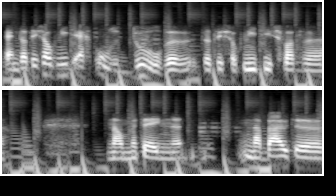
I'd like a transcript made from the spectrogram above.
en dat is ook niet echt ons doel. We, dat is ook niet iets wat we nou meteen eh, naar buiten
